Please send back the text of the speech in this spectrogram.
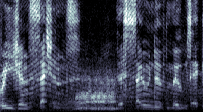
Frisian Sessions. The sound of music.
